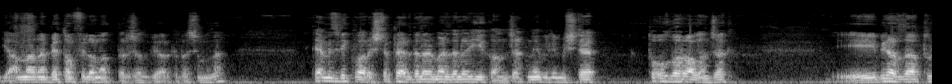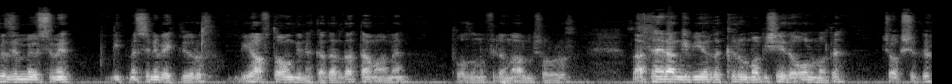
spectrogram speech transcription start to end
Yanlarına beton falan attıracağız bir arkadaşımıza. Temizlik var işte. Perdeler merdeler yıkanacak. Ne bileyim işte tozları alınacak. Ee, biraz daha turizm mevsimi bitmesini bekliyoruz. Bir hafta 10 güne kadar da tamamen tozunu falan almış oluruz. Zaten herhangi bir yerde kırılma bir şey de olmadı. Çok şükür.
